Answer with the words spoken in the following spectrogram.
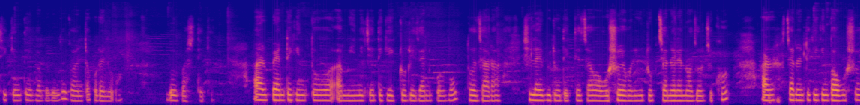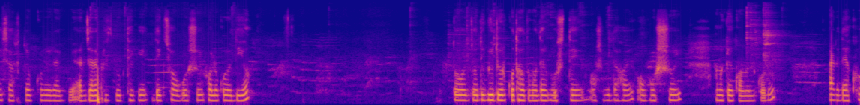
ঠিক কিন্তু এভাবে কিন্তু জয়েন্টটা করে নেব দুই পাশ থেকে। আর প্যান্টে কিন্তু আমি নিচের দিকে একটু ডিজাইন করব। তো যারা সেলাই ভিডিও দেখতে চাও, অবশ্যই আমার ইউটিউব চ্যানেলে নজর রেখো। আর চ্যানেলটিকে কিন্তু অবশ্যই সাবস্ক্রাইব করে রাখবে। আর যারা ফেসবুক থেকে দেখছ, অবশ্যই ফলো করে দিও। তো যদি ভিডিওর কোথাও তোমাদের বুঝতে অসুবিধা হয়, অবশ্যই আমাকে কমেন্ট করো। আর দেখো,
